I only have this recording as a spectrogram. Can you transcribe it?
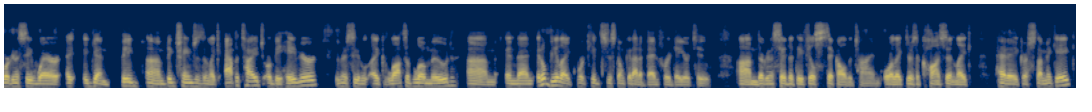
we're going to see where again big um, big changes in like appetite or behavior. You're going to see like lots of low mood um, and then it'll be like where kids just don't get out of bed for a day or two. Um, they're going to say that they feel sick all the time or like there's a constant like headache or stomach ache.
